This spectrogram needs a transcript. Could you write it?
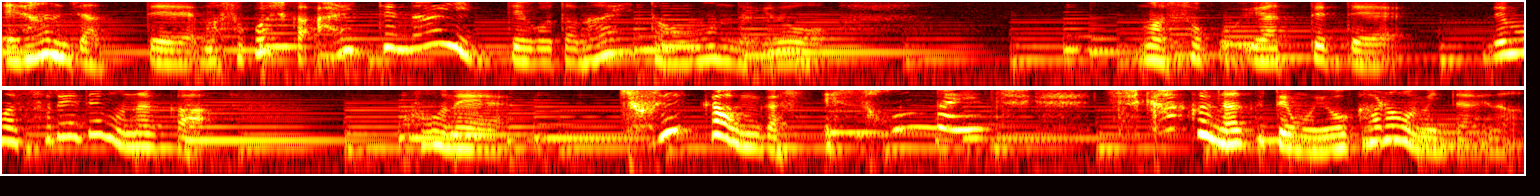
選んじゃって、まあ、そこしか空いてないっていうことはないとは思うんだけど、まあ、そこやっててでもそれでもなんかこうね距離感がえそんなに近くなくてもよかろうみたいな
